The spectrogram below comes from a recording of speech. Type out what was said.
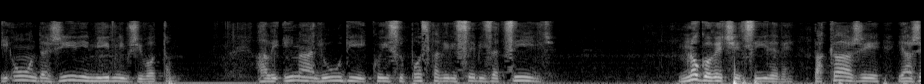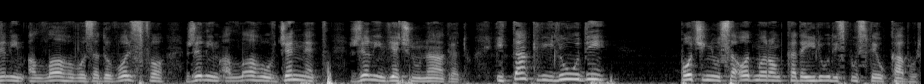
i on da živi mirnim životom. Ali ima ljudi koji su postavili sebi za cilj mnogo veće ciljeve, pa kaže ja želim Allahovo zadovoljstvo, želim Allahov džennet, želim vječnu nagradu. I takvi ljudi počinju sa odmorom kada i ljudi spuste u kabur,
